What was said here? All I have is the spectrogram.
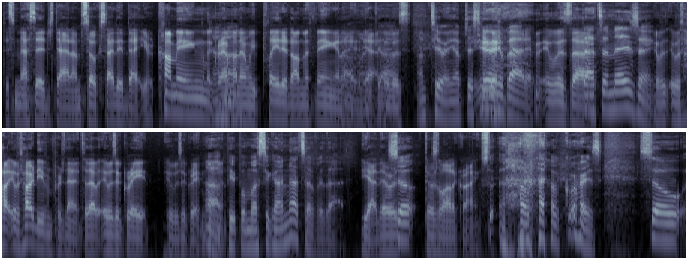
this message that I'm so excited that you're coming, the grandmother, and we played it on the thing, and I, Uh-huh. Oh my yeah, God. it was I'm tearing up just hearing about it. it was uh, That's amazing. it was it was hard, it was hard to even present it. So that it was a great it was a great Oh, moment. people must have gone nuts over that. yeah, there was So- there was a lot of crying. So, of course. So,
